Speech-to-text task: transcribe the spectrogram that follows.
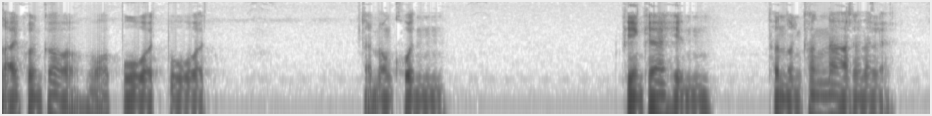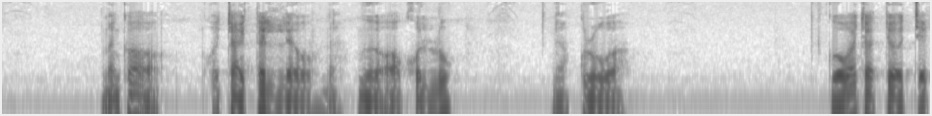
หลายคนก็บอกว่าปวดปวด บางคน เพียงแค่เห็นถนนข้างหน้าเท่านั้นแหละ มันก็หัวใจเต้นเร็วนะเหงื่อออกขนลุกนะกลัว กลัวว่าจะเจอเจ็บ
